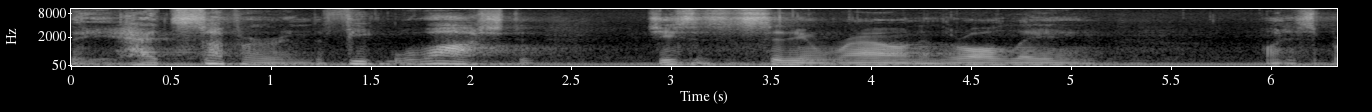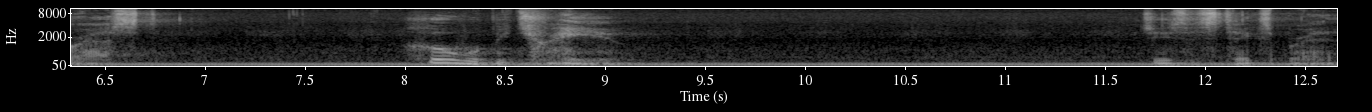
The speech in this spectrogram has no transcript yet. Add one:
they had supper and the feet were washed. And Jesus is sitting around and they're all laying on his breast. Who will betray you? Jesus takes bread.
